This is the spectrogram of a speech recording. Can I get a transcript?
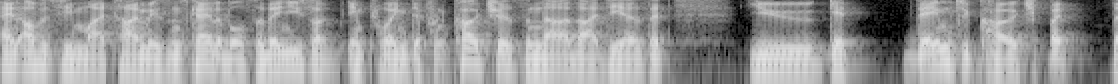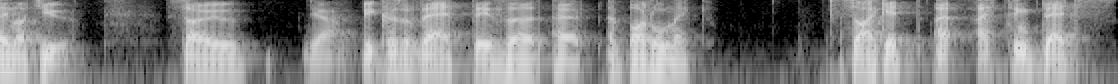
And obviously my time isn't scalable. So then you start employing different coaches. And now the idea is that you get them to coach, but they're not you. So yeah, because of that, there's a, a, a bottleneck. So I get, I, I think that's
